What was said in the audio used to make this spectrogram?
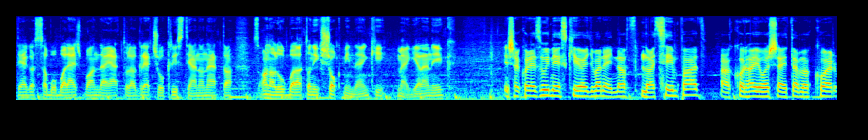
tényleg a Szabó Balázs bandájától a Grecsó Krisztiánon át az analóg Balatonig sok mindenki megjelenik. És akkor ez úgy néz ki, hogy van egy nap, nagy színpad, akkor ha jól sejtem, akkor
